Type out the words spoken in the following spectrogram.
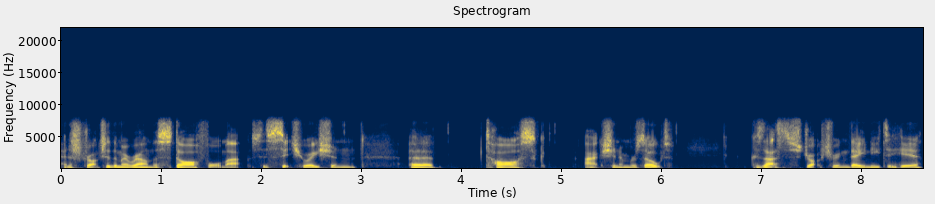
and structure them around the STAR format. So situation, uh, task, action, and result, because that's the structuring they need to hear.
